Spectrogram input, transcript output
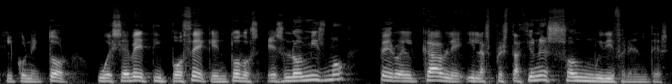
el conector USB tipo C, que en todos es lo mismo, pero el cable y las prestaciones son muy diferentes.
